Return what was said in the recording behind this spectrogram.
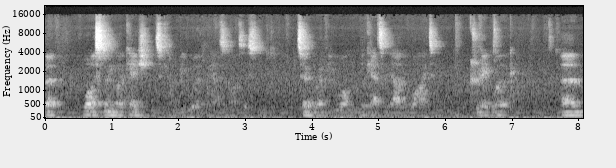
But what a stunning location to kind of be working as an artist and turn wherever you want, look out to the Isle of Wight and create work. Um,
